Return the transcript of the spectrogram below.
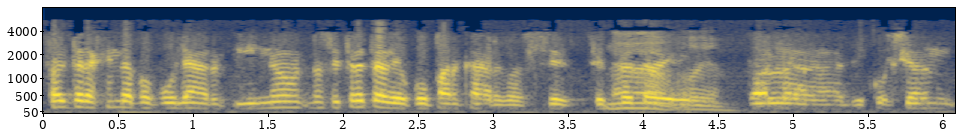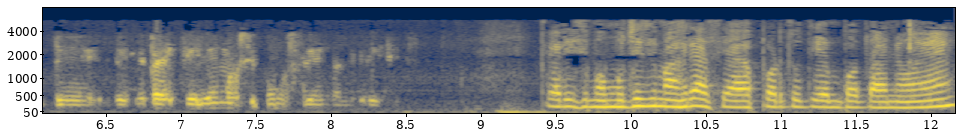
Falta la agenda popular y no no se trata de ocupar cargos, se, trata de dar la discusión de, qué país queremos y cómo salir de la crisis. Clarísimo, muchísimas gracias por tu tiempo, Tano. ¿eh?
